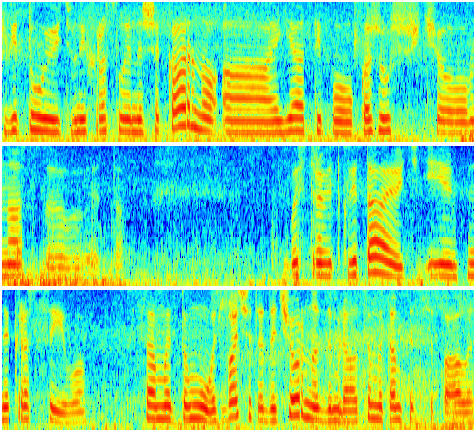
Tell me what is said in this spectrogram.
квітують в них рослини шикарно, а я, типу, кажу, що в нас е, швидко відквітають і некрасиво. Саме тому, ось бачите, де чорна земля, оце ми там підсипали.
